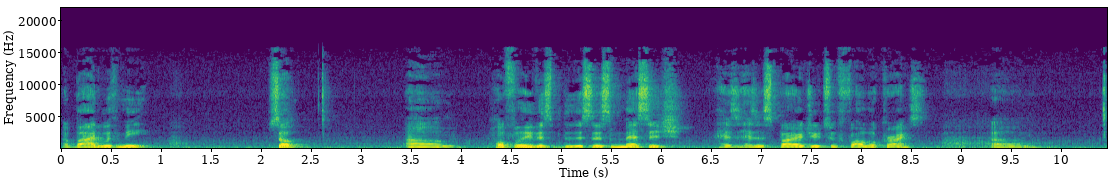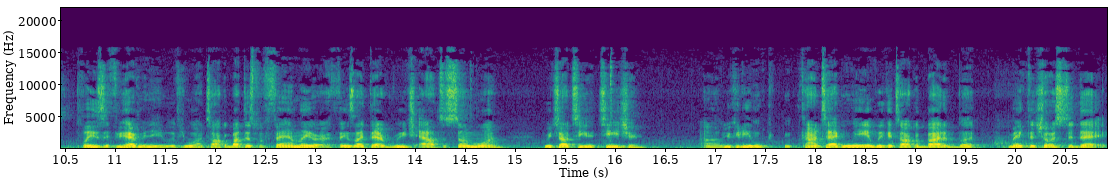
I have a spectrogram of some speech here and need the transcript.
Abide with me. So, um, hopefully this, this this message has, has inspired you to follow Christ. Um, please, if you have any, if you want to talk about this with family or things like that, reach out to someone. Reach out to your teacher. Um, you can even contact me and we can talk about it. But make the choice today.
